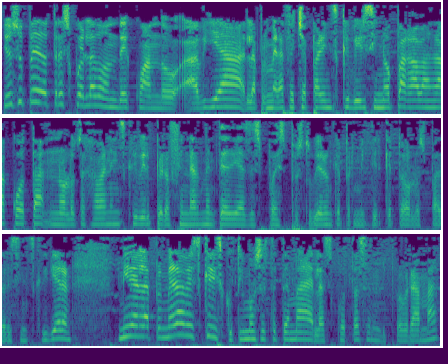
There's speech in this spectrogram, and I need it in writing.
Yo supe de otra escuela donde cuando había la primera fecha para inscribir, si no pagaban la cuota, no los dejaban inscribir, pero finalmente días después pues tuvieron que permitir que todos los padres se inscribieran. Mira, la primera vez que discutimos este tema de las cuotas en el programa,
